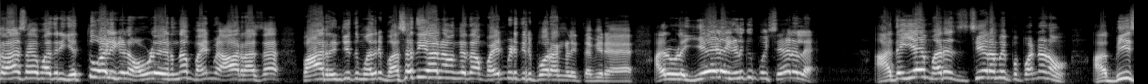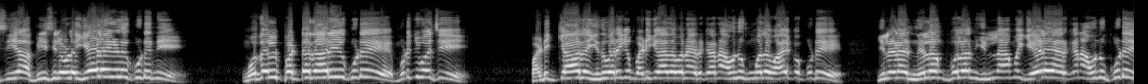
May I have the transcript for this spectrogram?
ராசா மாதிரி எத்துவாளிகள் அவ்வளோ இருந்தால் பயன்படு ஆ. ராசா பா. ரஞ்சித் மாதிரி வசதியானவங்க தான் பயன்படுத்திட்டு போறாங்களே தவிர அதில் உள்ள ஏழைகளுக்கு போய் சேரலை. அதையே மறு சீரமைப்பு பண்ணணும். பிசியா பிசியில் உள்ள ஏழைகளுக்கு கொடு நீ. முதல் பட்டதாரியும் கொடு. முடிஞ்சு போச்சு. படிக்காத இதுவரைக்கும் படிக்காதவனா இருக்கானா அவனுக்கு முதல் வாய்ப்பை கொடு. இல்லைடா நிலம் புலம் இல்லாம ஏழையா இருக்கானா அவனுக்கு கொடு.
